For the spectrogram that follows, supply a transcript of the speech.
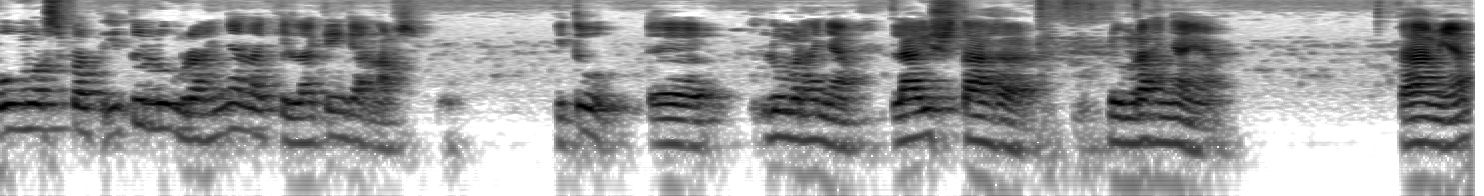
umur seperti itu lumrahnya laki-laki nggak nafsu itu eh, lumrahnya la yustaha lumrahnya ya paham ya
